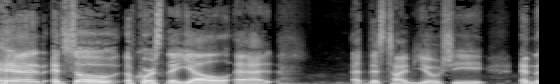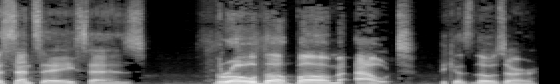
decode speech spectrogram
And and so of course they yell at at this time Yoshi, and the sensei says, "Throw the bum out," because those are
